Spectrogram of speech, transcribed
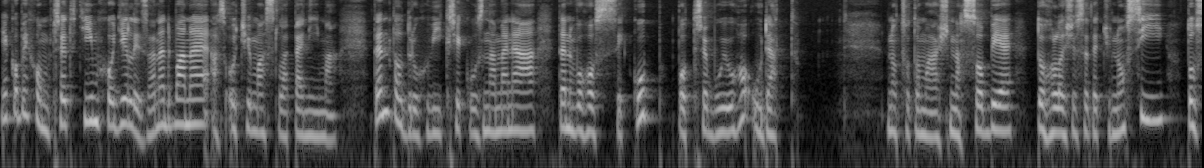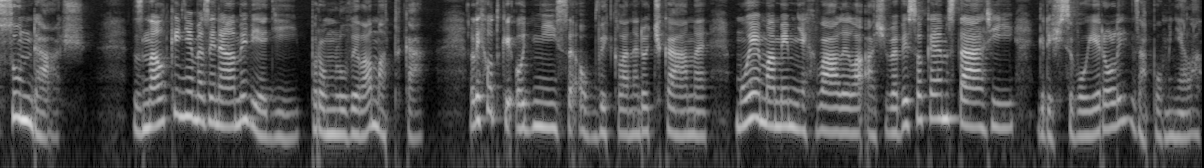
jako bychom předtím chodili zanedbané a s očima slepenýma. Tento druh výkřiku znamená, ten vohoz si kup, potřebuju ho udat. No co to máš na sobě, tohle, že se teď nosí, to sundáš. Znalkyně mezi námi vědí, promluvila matka. Lichotky od ní se obvykle nedočkáme. Moje mami mě chválila až ve vysokém stáří, když svoji roli zapomněla.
